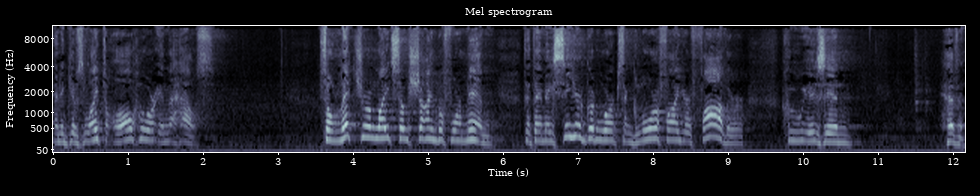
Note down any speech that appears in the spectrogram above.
and it gives light to all who are in the house. So let your light so shine before men that they may see your good works and glorify your Father who is in heaven.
